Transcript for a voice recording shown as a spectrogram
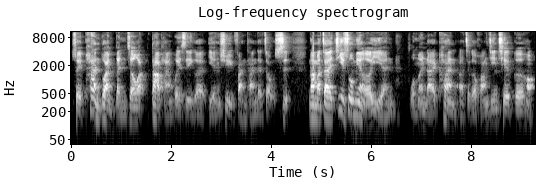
所以判断本周啊大盘会是一个延续反弹的走势。那么在技术面而言，我们来看啊，这个黄金切割哈，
